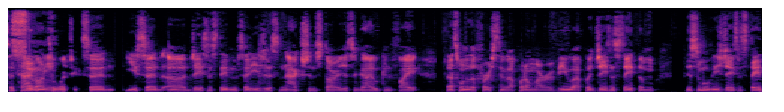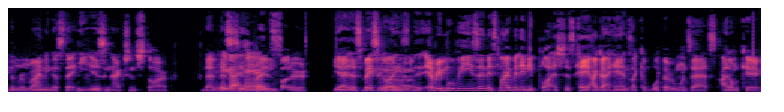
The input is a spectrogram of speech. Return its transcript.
to tag on to what you said, you said uh, Jason Statham said he's just an action star, just a guy who can fight. That's one of the first things I put on my review. I put Jason Statham. This movie is Jason Statham reminding us that he is an action star. That He this is got his bread and butter. Yeah, that's basically why Mhm. he's, every movie he's in. It's not even any plot. It's just, hey, I got hands. I can whoop everyone's ass. I don't care.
